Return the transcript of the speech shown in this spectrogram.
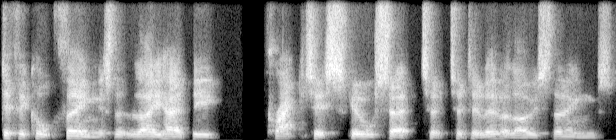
difficult things that they had the practice skill set to, to deliver those things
